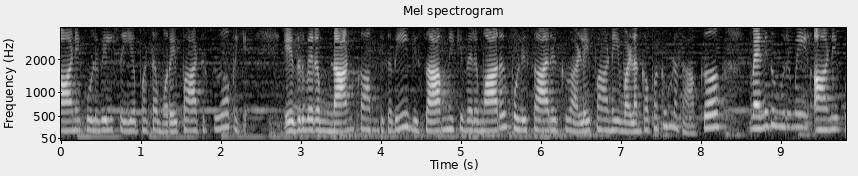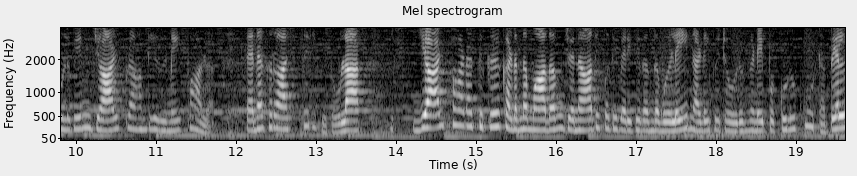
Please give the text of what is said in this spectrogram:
ஆணைக்குழுவில் செய்யப்பட்ட முறைப்பாட்டிற்கு அமைய எதிர்வரும் நான்காம் திகதி விசாரணைக்கு வருமாறு போலீசாருக்கு அழைப்பாணை வழங்கப்பட்டுள்ளதாக மனித உரிமை ஆணைக்குழுவின் ஜாழ் பிராந்திய இணைப்பாளர் கனகராஜ் தெரிவித்துள்ளார். யாழ்ப்பாணத்துக்கு கடந்த மாதம் ஜனாதிபதி வருகை தந்த வேளை நடைபெற்ற ஒருங்கிணைப்பு குழு கூட்டத்தில்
